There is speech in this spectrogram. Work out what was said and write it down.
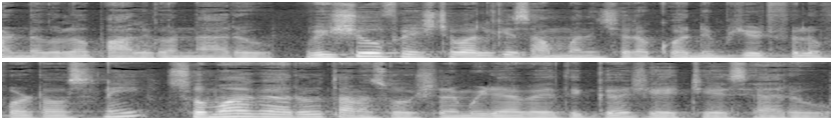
పండుగలో పాల్గొన్నారు. విషు ఫెస్టివల్కి సంబంధించిన కొన్ని బ్యూటిఫుల్ ఫొటోస్ని సుమా గారు తన సోషల్ మీడియా వేదికగా షేర్ చేశారు.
